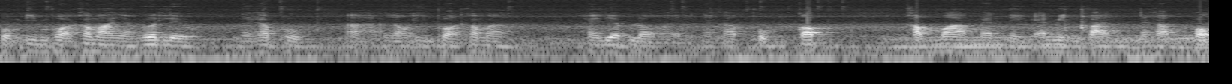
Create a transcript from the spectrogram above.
ผม Import เข้ามาอย่างรวดเร็วนะครับผมอ่าลอง Import เข้ามาให้เรียบร้อยนะครับ ผมก๊อปคำว่า manage admin ไปนะครับ เพราะ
